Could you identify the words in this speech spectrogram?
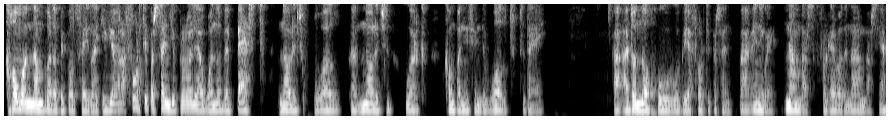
common number that people say, like if you are at 40%, you probably are one of the best knowledge world, uh, knowledge work companies in the world today. I don't know who would be a 40%, but anyway, numbers, forget about the numbers, yeah?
